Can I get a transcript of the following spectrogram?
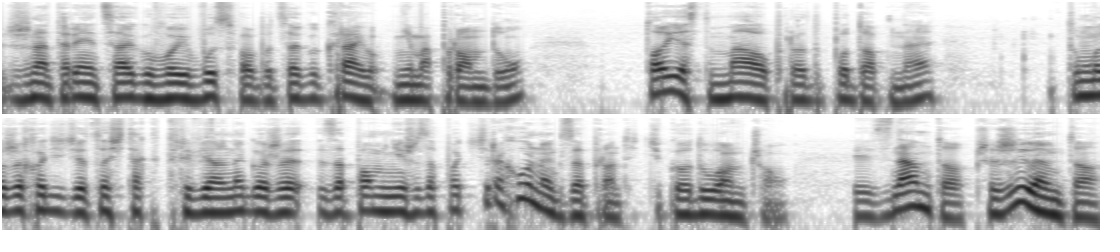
że na terenie całego województwa albo całego kraju nie ma prądu, to jest mało prawdopodobne. Tu może chodzić o coś tak trywialnego, że zapomnisz zapłacić rachunek za prąd i ci go odłączą. Znam to, przeżyłem to.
